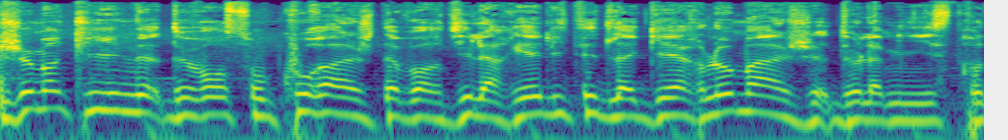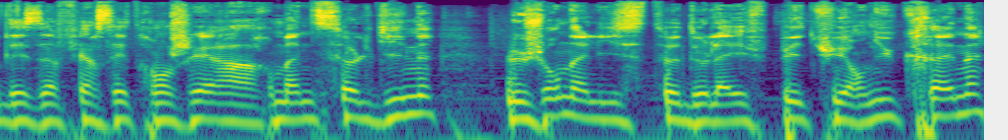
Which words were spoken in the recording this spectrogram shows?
Je m'incline devant son courage d'avoir dit la réalité de la guerre, l'hommage de la ministre des Affaires étrangères à Arman Soldin, le journaliste de l'AFP tué en Ukraine.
